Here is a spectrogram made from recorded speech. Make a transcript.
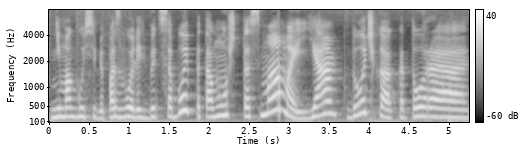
не могу себе позволить быть собой, потому что с мамой я дочка, которая...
